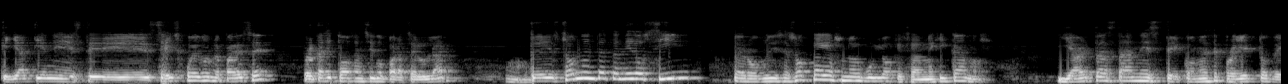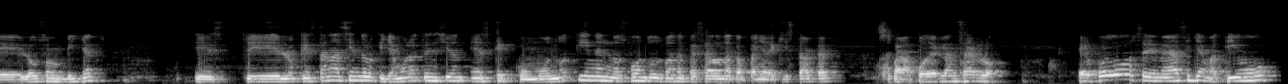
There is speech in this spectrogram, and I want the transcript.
que ya tiene este, seis juegos, me parece, pero casi todos han sido para celular que son entretenidos, sí, pero dices, ok, es un orgullo que sean mexicanos. Y ahorita están este, con ese proyecto de Lawson Villax. Este, lo que están haciendo, lo que llamó la atención es que como no tienen los fondos, van a empezar una campaña de Kickstarter para poder lanzarlo. El juego se me hace llamativo.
